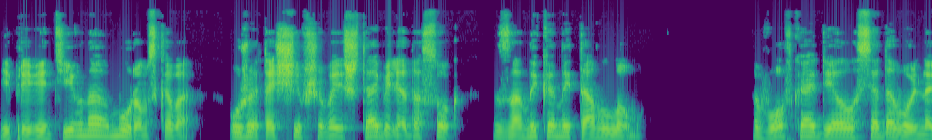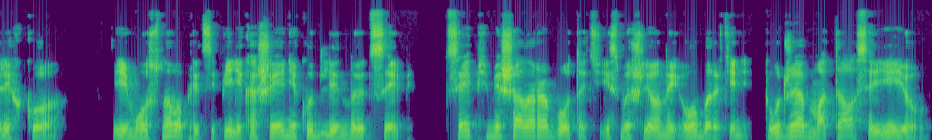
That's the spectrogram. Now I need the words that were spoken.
и превентивно Муромского, уже тащившего из штабеля досок, заныканный там лом. Вовка отделался довольно легко. Ему снова прицепили к ошейнику длинную цепь. Цепь мешала работать, и смышленый оборотень тут же обмотался ею,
